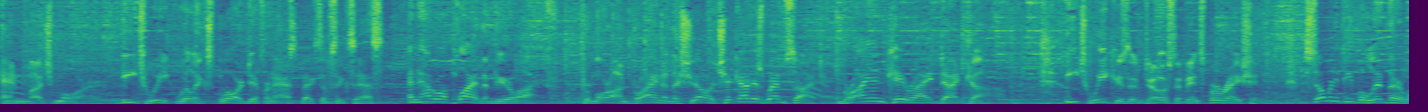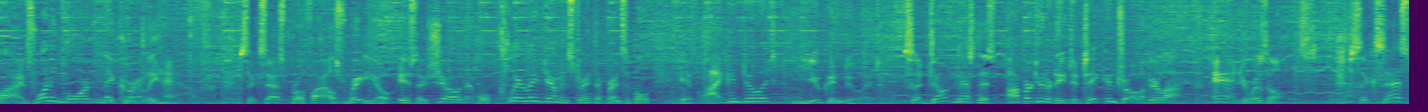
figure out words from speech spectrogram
and much more. Each week, we'll explore different aspects of success and how to apply them to your life. For more on Brian and the show, check out his website, briankwright.com. Each week is a dose of inspiration. So many people live their lives wanting more than they currently have. Success Profiles Radio is a show that will clearly demonstrate the principle if I can do it, you can do it. So don't miss this opportunity to take control of your life and your results. Success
